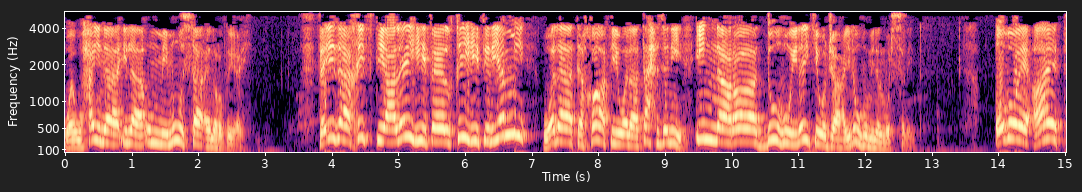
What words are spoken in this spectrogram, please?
وَوْحَيْنَا إِلَى أُمِّ مُوسَى أَنْ رَضِيَهِ فإذا خفت عليه فألقيه في اليم ولا تخافي ولا تحزني إنا رادوه إليك وجاعلوه من المرسلين Ovo je ajet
